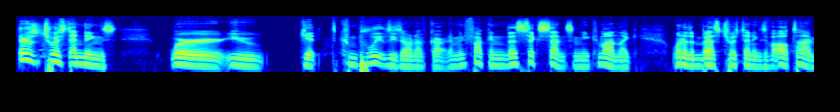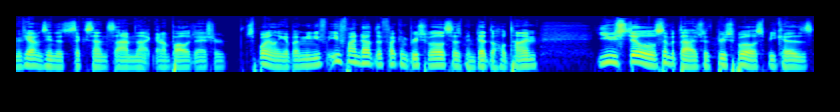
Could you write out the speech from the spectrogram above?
there's twist endings where you get completely thrown off guard. I mean, fucking The Sixth Sense. I mean, come on, like one of the best twist endings of all time. If you haven't seen The Sixth Sense, I'm not gonna apologize for spoiling it. But I mean, you, you find out that fucking Bruce Willis has been dead the whole time. you still sympathize with Bruce Willis because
